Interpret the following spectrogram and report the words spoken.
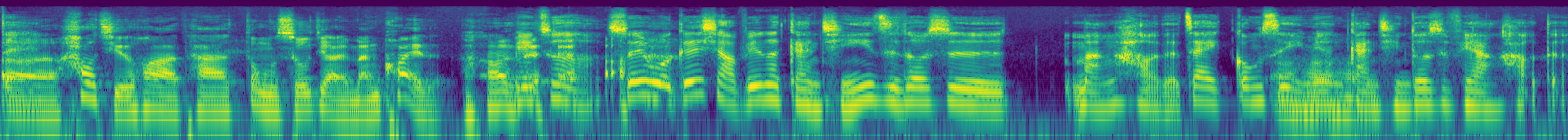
呃，好奇的话，他动手脚也蛮快的。没错，所以我跟小编的感情一直都是蛮好的，在公司里面 感情都是非常好的。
